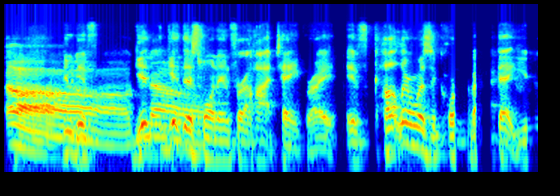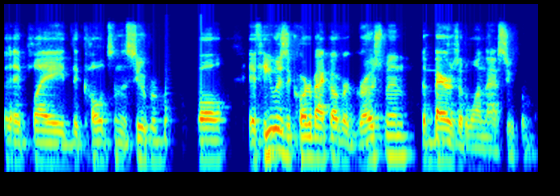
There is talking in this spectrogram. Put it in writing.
Oh, Dude, if- oh, get no. get this one in for a hot take right if cutler was a quarterback that year they played the colts in the super bowl if he was a quarterback over grossman the bears would have won that super bowl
